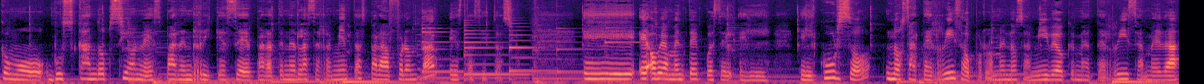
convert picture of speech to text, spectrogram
como buscando opciones para enriquecer, para tener las herramientas para afrontar esta situación. Eh, eh, obviamente, pues el, el, curso nos aterriza, o por lo menos a mí veo que me aterriza, me da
